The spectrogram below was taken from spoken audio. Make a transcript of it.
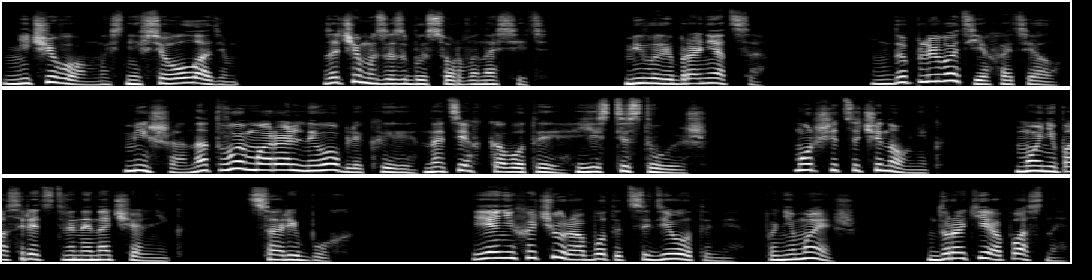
Ничего, мы с ней все уладим. Зачем из избы ссор выносить? Милые бронятся. Да плевать я хотел. Миша, на твой моральный облик и на тех, кого ты естествуешь. Морщится чиновник. Мой непосредственный начальник. Царь и бог. Я не хочу работать с идиотами, понимаешь? Дураки опасны.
